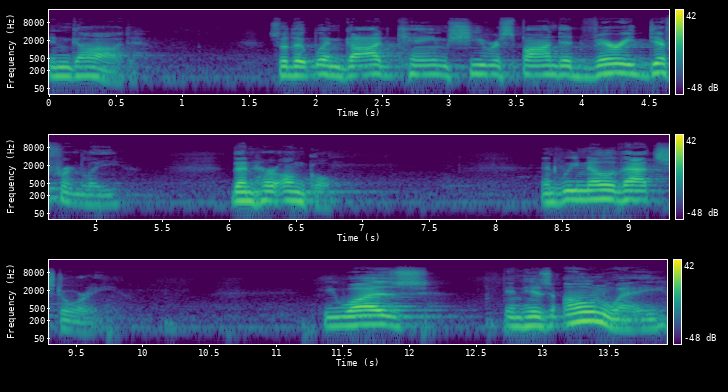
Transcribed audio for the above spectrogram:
in God, so that when God came, she responded very differently than her uncle. And we know that story. He was in his own way,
